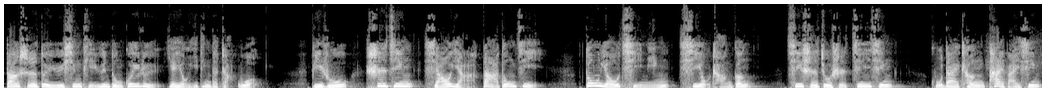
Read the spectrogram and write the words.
当时对于星体运动规律也有一定的掌握，比如《诗经·小雅·大东纪》：“东有启明，西有长庚。”其实就是金星，古代称太白星，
